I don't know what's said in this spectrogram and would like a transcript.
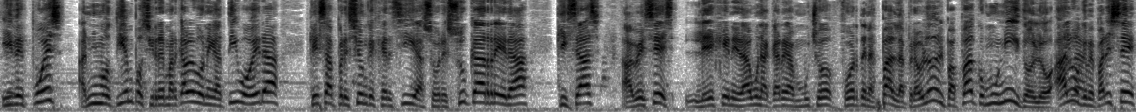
y después, al mismo tiempo, si remarcaba algo negativo, era que esa presión que ejercía sobre su carrera quizás a veces le generaba una carga mucho fuerte en la espalda. Pero habló del papá como un ídolo, algo que me parece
